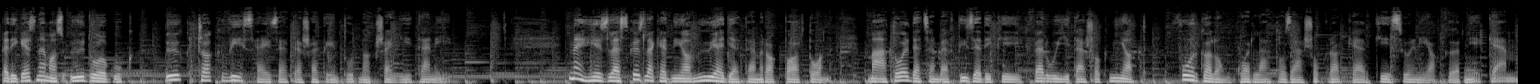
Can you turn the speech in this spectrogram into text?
pedig ez nem az ő dolguk, ők csak vészhelyzet esetén tudnak segíteni. Nehéz lesz közlekedni a Műegyetem rakparton. Mától december 10-éig felújítások miatt forgalomkorlátozásokra kell készülni a környéken.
